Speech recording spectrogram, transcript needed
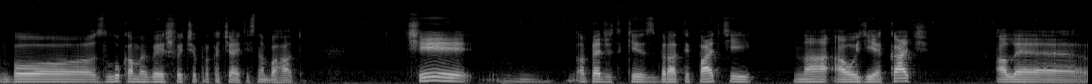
Бо з луками ви швидше прокачаєтесь набагато. Чи, опять же таки, збирати паті на АОЄ кач, але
